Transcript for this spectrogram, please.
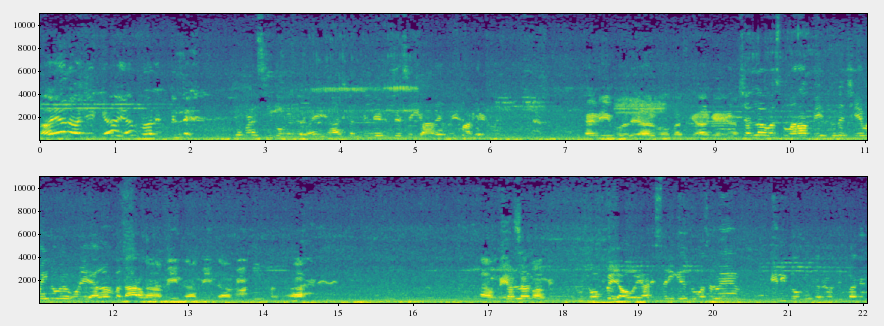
हाँ यार आज ये क्या यार सारे पिल्ले। ये बड़ा सीन हो गया है भाई। आजकल पिल्ले पिल्ले सही आ रहे हैं भाई मार्केट में। नहीं बोले यार वो बस क्या गए इंशाल्लाह बस तुम्हारा पेज जो है छह महीनों में हो जाएगा बता रहा हूँ। आमीन आमीन आमीन। आमीन इंशाल्लाह तुम टॉप पे जाओ यार इस तरीके से तुम असल में डेली टॉपिंग कर रहे हो दिन ब दिन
